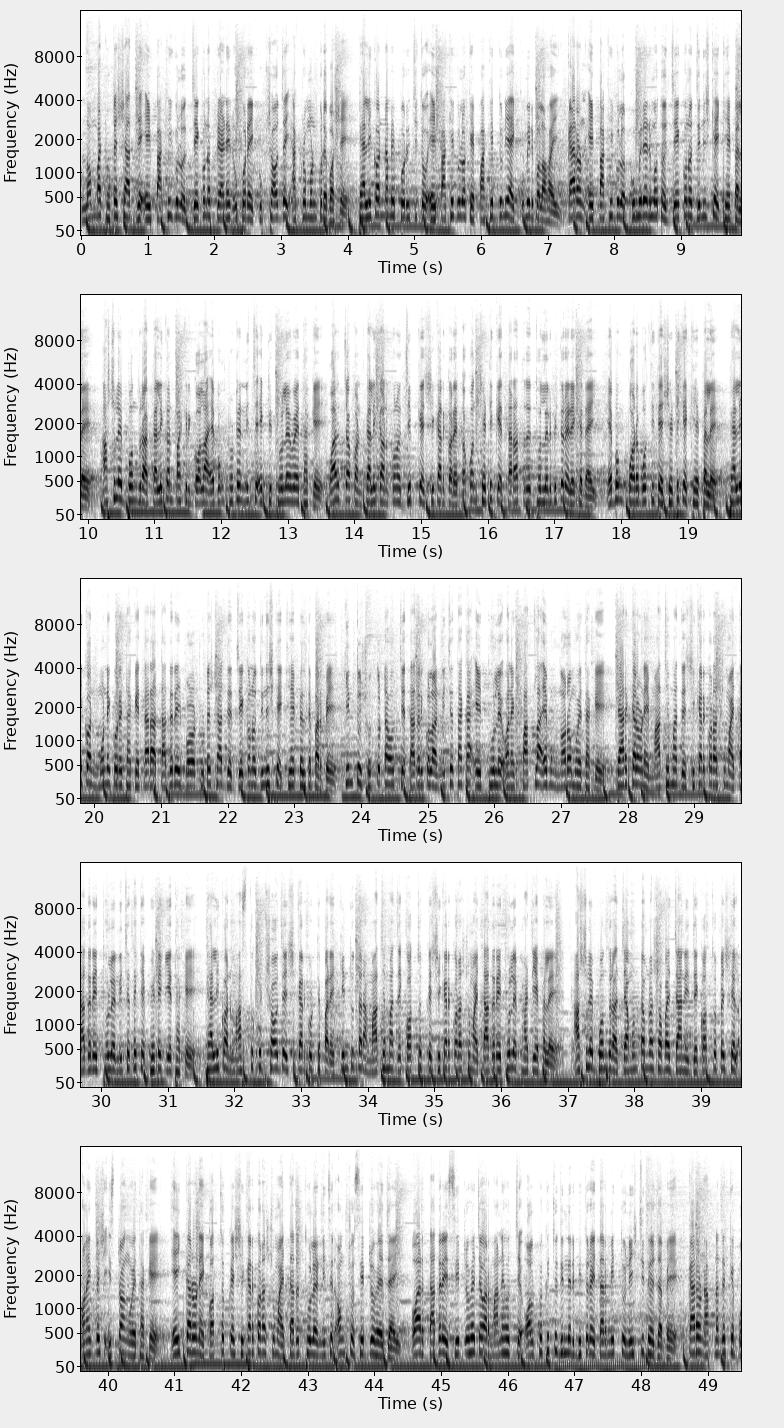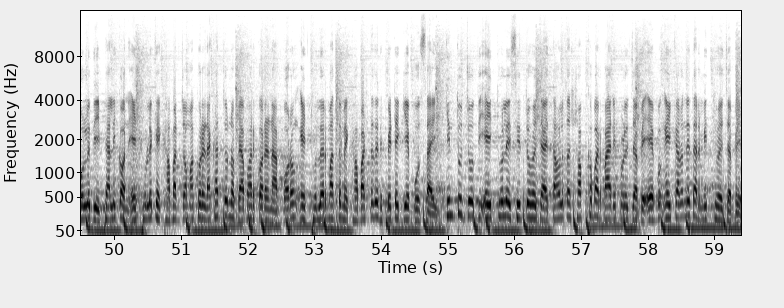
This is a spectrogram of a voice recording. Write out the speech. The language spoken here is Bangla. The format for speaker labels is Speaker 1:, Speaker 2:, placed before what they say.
Speaker 1: লম্বা ঠোঁটের সাহায্যে এই পাখিগুলো যে কোনো প্রাণীর উপরে খুব সহজেই আক্রমণ করে বসে। ফ্যালিকন নামে পরিচিত এই পাখিগুলোকে পাখির দুনিয়ায় কুমির বলা হয়, কারণ এই পাখিগুলো কুমিরের মতো যে কোনো জিনিসকেই খেয়ে ফেলে। আসলে বন্ধুরা ফ্যালিকন পাখির গলা এবং ঠোঁটের নিচে একটি থলে হয়ে থাকে। আর যখন ফ্যালিকন কোনো জীবকে শিকার করে, তখন সেটিকে তারা তাদের থলের ভিতরে রেখে দেয় এবং পরবর্তীতে সেটিকে খেয়ে ফেলে। ফ্যালিকন মনে করে থাকে, তারা তাদের এই বড় ঠোঁটের সাহায্যে যে কোনো জিনিসকে খেয়ে ফেলতে পারবে। কিন্তু সত্যটা হচ্ছে, তাদের গলার নিচে থাকা এই থলে অনেক পাতলা এবং নরম হয়ে থাকে, যার কারণে মাঝে মাঝে শিকার করার সময় তাদের এই থলে নিচে থেকে ফেটে গিয়ে থাকে। ফ্যালিকন মাছ তো খুব সহজেই শিকার করতে পারে, কিন্তু তারা মাঝে মাঝে কচ্ছপকে শিকার করার সময় তাদের এই থলে ফাটিয়ে ফেলে। আসলে বন্ধুরা, যেমনটা আমরা সবাই জানি যে কচ্ছপের শেল অনেক বেশি স্ট্রং হয়ে থাকে, এই কারণে কচ্ছপকে শিকার করার সময় তাদের থলের নিচের অংশ ছিদ্র হয়ে যায়। ও আর তাদের এই ছিদ্র হয়ে যাওয়ার মানে হচ্ছে অল্প কিছু দিনের ভিতরেই তার মৃত্যু নিশ্চিত হয়ে যাবে। কারণ আপনাদেরকে বলে দিই, ফ্যালিকন এই থলেকে খাবার জমা করে রাখার জন্য ব্যবহার করে না, বরং এই থলের মাধ্যমে খাবার তাদের পেটে গিয়ে পৌঁছায়। কিন্তু যদি এই থলে ছিদ্র হয়ে যায়, তাহলে তার সব খাবার বাইরে পড়ে যাবে এবং এই কারণে তার মৃত্যু হয়ে যাবে।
